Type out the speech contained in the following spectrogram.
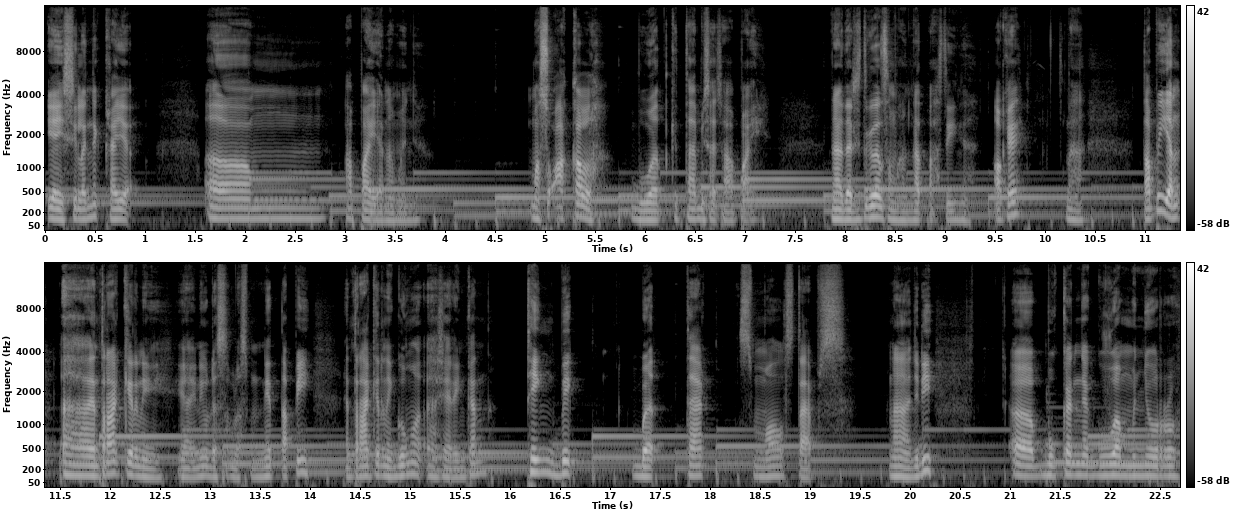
ya istilahnya kayak um, apa ya namanya masuk akal lah buat kita bisa capai. Nah dari situ kita semangat pastinya. Oke. Okay? Nah tapi yang uh, yang terakhir nih ya ini udah 11 menit tapi yang terakhir nih gue mau sharingkan think big but take small steps. Nah, jadi uh, bukannya gua menyuruh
